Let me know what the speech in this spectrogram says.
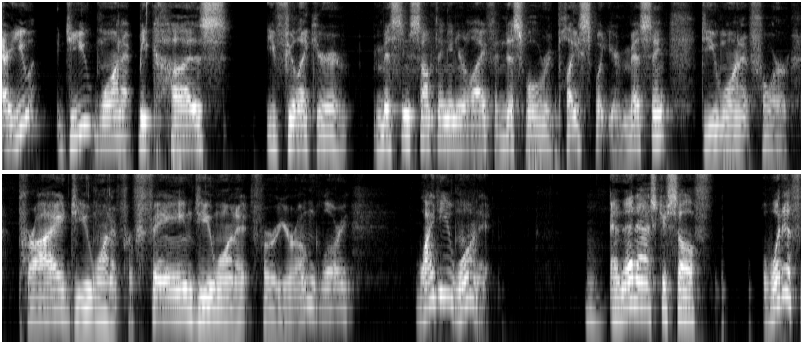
Are you? Do you want it because you feel like you're missing something in your life and this will replace what you're missing? Do you want it for pride? Do you want it for fame? Do you want it for your own glory? Why do you want it? Hmm. And then ask yourself, what if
